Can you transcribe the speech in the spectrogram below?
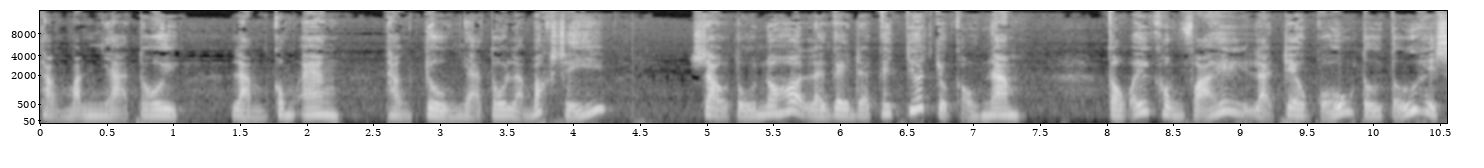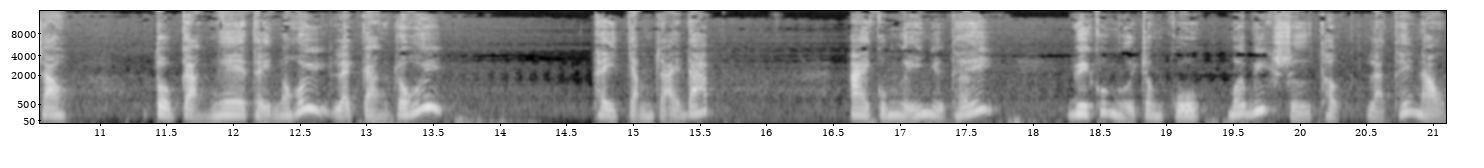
thằng Mạnh nhà tôi làm công an, thằng Trường nhà tôi làm bác sĩ. Sao tụi nó lại gây ra cái chết cho cậu Nam? Cậu ấy không phải là treo cổ tự tử hay sao? Tôi càng nghe thầy nói lại càng rối. Thầy chậm rãi đáp, ai cũng nghĩ như thế, duy có người trong cuộc mới biết sự thật là thế nào.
